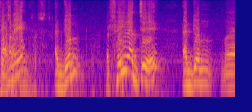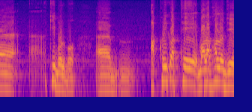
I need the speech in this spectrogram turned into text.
সেখানে একজন সেই রাজ্যে একজন কি বলব আক্ষরিক অর্থে বলা ভালো যে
